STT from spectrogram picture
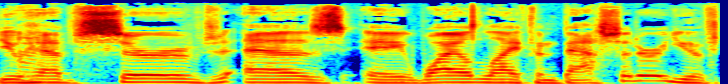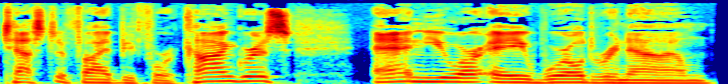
You have served as a wildlife ambassador. You have testified before Congress, and you are a world renowned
